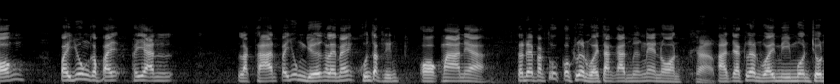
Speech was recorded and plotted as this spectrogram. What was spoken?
องไปยุ่งกับพยานหลักฐานไปยุ่งเหยิงอะไรไหมคุณทักษิณออกมาเนี่ย ถ้าได้ประกันตัวก็เคลื่อนไหวทางการเมืองแน่นอน ครับอาจจะเคลื่อนไหวมีมวลชน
